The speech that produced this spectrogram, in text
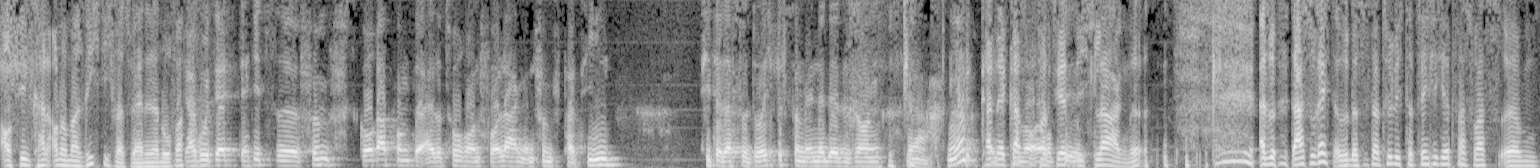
Aus dem kann auch nochmal richtig was werden in Hannover. Ja gut, der, der hat jetzt äh, fünf Scorerpunkte, also Tore und Vorlagen in fünf Partien zieht er das so durch bis zum Ende der Saison. Ja, ne? Kann der Kassenpatient nicht klagen. Ne? Also da hast du recht. Also das ist natürlich tatsächlich etwas, was ähm,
